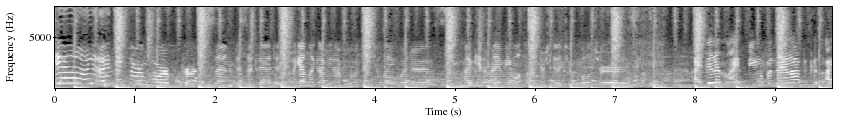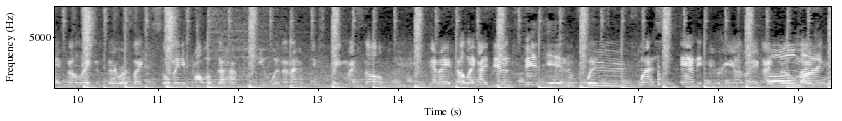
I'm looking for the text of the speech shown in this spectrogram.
Yeah, I, I think there are more perks than disadvantages. Again, like I mean, I'm fluent in two languages. I can I am able to understand two cultures. I didn't like being a banana because I felt like there was like so many problems I have to deal with and I have to explain myself. And I felt like I didn't fit in with Mm. West and in Korea. Like I Oh felt my like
